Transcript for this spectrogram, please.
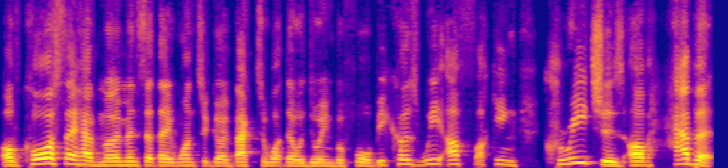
Of course, they have moments that they want to go back to what they were doing before because we are fucking creatures of habit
